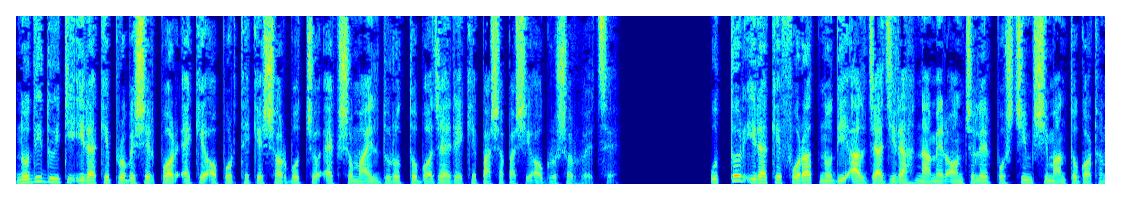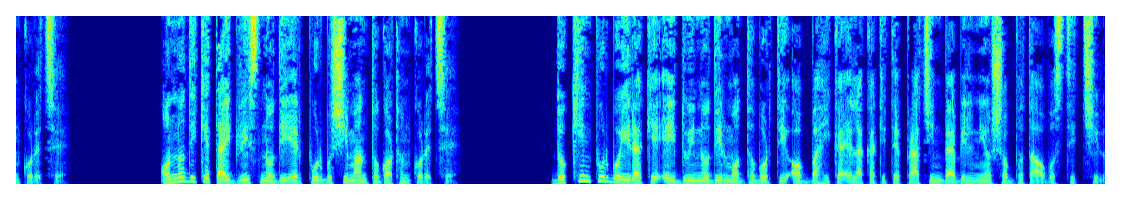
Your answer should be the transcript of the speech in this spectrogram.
নদী দুইটি ইরাকে প্রবেশের পর একে অপর থেকে সর্বোচ্চ একশো মাইল দূরত্ব বজায় রেখে পাশাপাশি অগ্রসর হয়েছে। উত্তর ইরাকে ফোরাত নদী আল জাজিরাহ নামের অঞ্চলের পশ্চিম সীমান্ত গঠন করেছে। অন্যদিকে তাই গ্রিস নদী এর পূর্ব সীমান্ত গঠন করেছে। দক্ষিণ পূর্ব ইরাকে এই দুই নদীর মধ্যবর্তী অব্বাহিকা এলাকাটিতে প্রাচীন ব্যাবিলনীয় সভ্যতা অবস্থিত ছিল।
